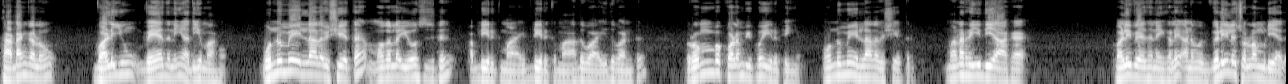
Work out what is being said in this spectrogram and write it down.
தடங்களும் வலியும் வேதனையும் அதிகமாகும். ஒன்றுமே இல்லாத விஷயத்த முதல்ல யோசிச்சுட்டு அப்படி இருக்குமா இப்படி இருக்குமா அதுவா இதுவான்ட்டு ரொம்ப குழம்பி போய் இருப்பீங்க. ஒன்றுமே இல்லாத விஷயத்திற்கு மன ரீதியாக வழி வேதனைகளை அனுபவி வெளியில் சொல்ல முடியாது.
